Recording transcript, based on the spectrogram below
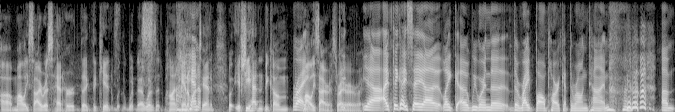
uh, Molly Cyrus had her the the kid. What, what, uh, what is it? Han, Hannah Hannah- Montana. But if she hadn't become Right. Molly Cyrus, right, right, right. Yeah, I think I say uh, like uh, we were in the the right ballpark at the wrong time. um,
